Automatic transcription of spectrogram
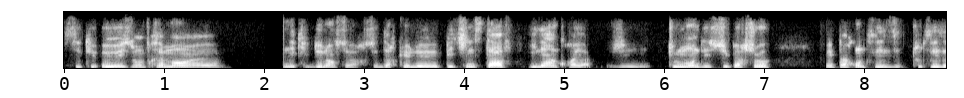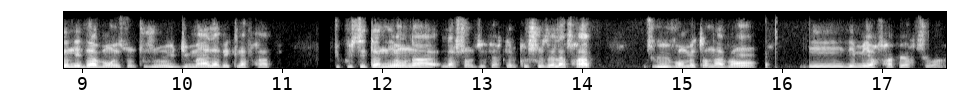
c'est que eux, ils ont vraiment une équipe de lanceurs. C'est-à-dire que le pitching staff, il est incroyable. Tout le monde est super chaud. Mais par contre, toutes les années d'avant, ils ont toujours eu du mal avec la frappe. Du coup, cette année, on a la chance de faire quelque chose à la frappe. Du coup, ils vont mettre en avant les, les meilleurs frappeurs, tu vois.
